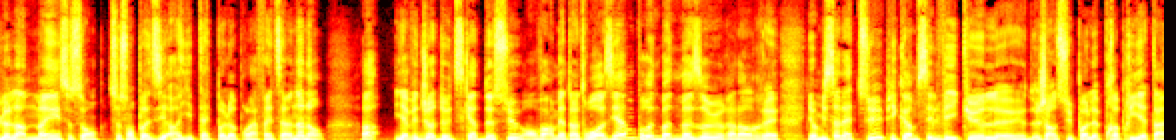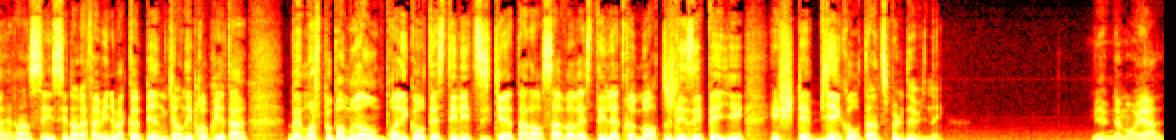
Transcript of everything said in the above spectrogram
Puis le lendemain, ils se sont se sont pas dit ah, il est peut-être pas là pour la fin de semaine. Non non. Ah, il y avait déjà deux tickets dessus, on va en remettre un troisième pour une bonne mesure. Alors euh, ils ont mis ça là-dessus puis comme c'est le véhicule, euh, j'en suis pas le propriétaire, hein, c'est c'est dans la famille de ma copine qui en est propriétaire. Ben moi je peux pas me rendre pour aller contester l'étiquette, alors ça va rester lettre morte. Je les ai payés et j'étais bien content, tu peux le deviner. Bienvenue à Montréal.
